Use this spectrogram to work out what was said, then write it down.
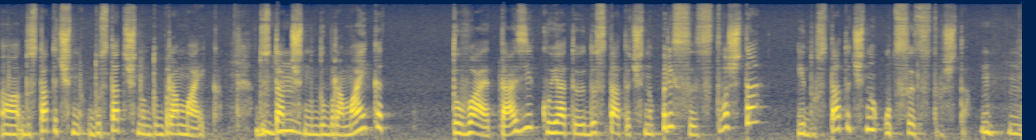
а, достатъчно, достатъчно добра майка. Достатъчно mm-hmm. добра майка, това е тази, която е достатъчно присъстваща и достатъчно отсъстваща. Мгм.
